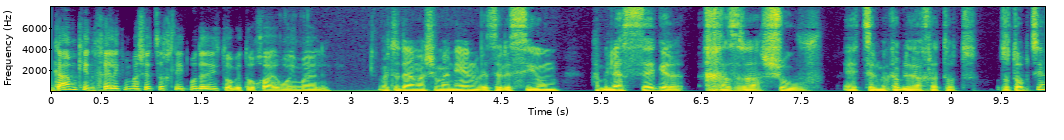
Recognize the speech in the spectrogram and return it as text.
גם כן חלק ממה שצריך להתמודד איתו בתוך האירועים האלה. ואתה יודע מה שמעניין, וזה לסיום, המילה סגר חזרה שוב אצל מקבלי ההחלטות. זאת אופציה?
